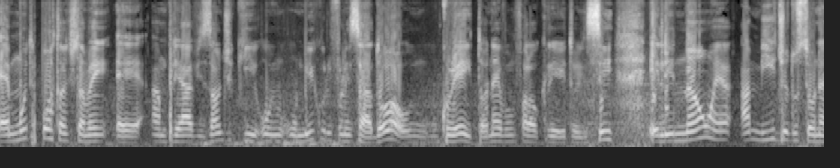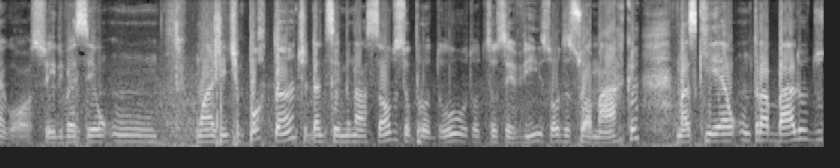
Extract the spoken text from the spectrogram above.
é muito importante também é, ampliar a visão de que o, o micro o, creator, né? Vamos falar o creator em si, ele não é a mídia do seu negócio. Ele vai ser um, um agente importante da disseminação do seu produto, ou do seu serviço, ou da sua marca, mas que é um trabalho do,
